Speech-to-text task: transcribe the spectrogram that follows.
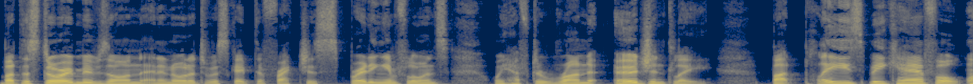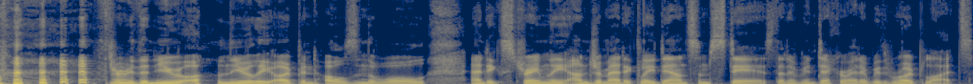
But the story moves on, and in order to escape the fracture's spreading influence, we have to run urgently. But please be careful through the new, newly opened holes in the wall and extremely undramatically down some stairs that have been decorated with rope lights.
